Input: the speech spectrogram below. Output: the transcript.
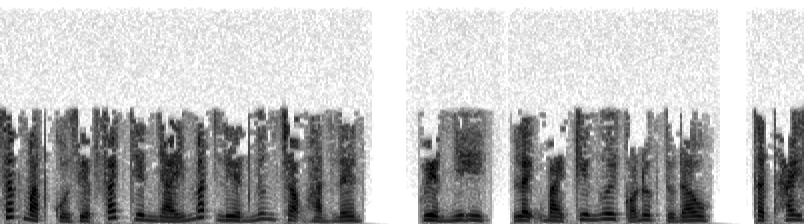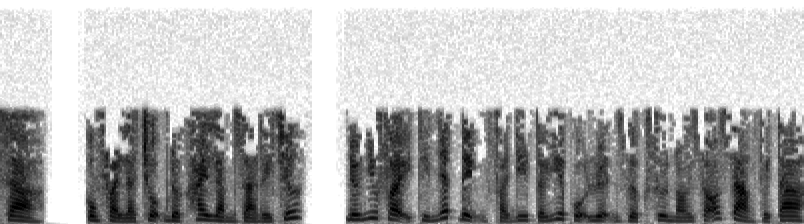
Sắc mặt của Diệp Phách Thiên nháy mắt liền ngưng trọng hẳn lên. Huyền Nhi, lệnh bài kia ngươi có được từ đâu? Thật hay giả? Không phải là trộm được hay làm giả đấy chứ? Nếu như vậy thì nhất định phải đi tới hiệp hội luyện dược sư nói rõ ràng với ta.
